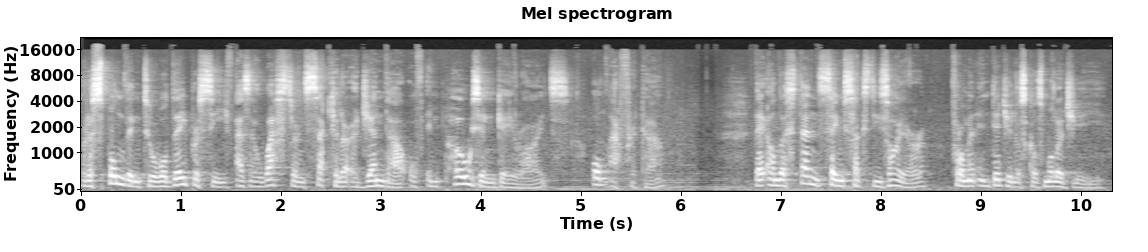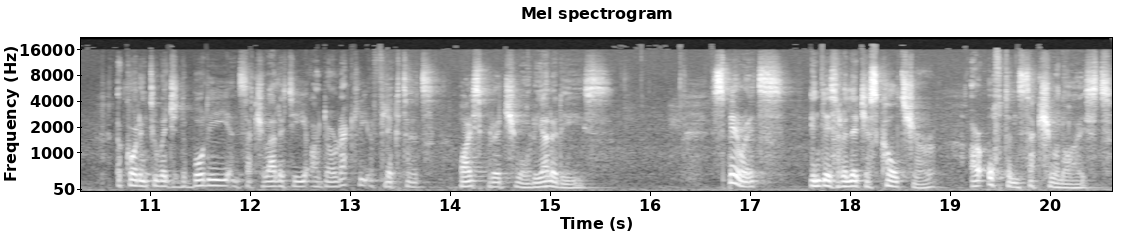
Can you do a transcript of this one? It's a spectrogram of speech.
responding to what they perceive as a Western secular agenda of imposing gay rights on Africa, they understand same sex desire from an indigenous cosmology, according to which the body and sexuality are directly afflicted by spiritual realities. Spirits in this religious culture are often sexualized,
